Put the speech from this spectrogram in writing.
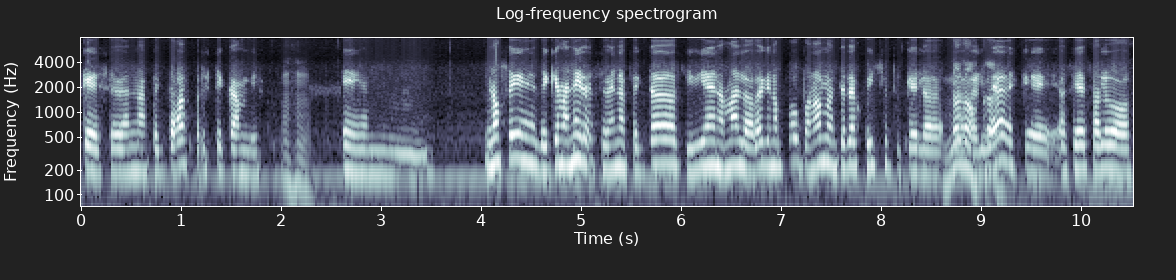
que se ven afectados por este cambio. No sé de qué manera se ven afectadas, si bien o mal, la verdad que no puedo ponerlo en tela de juicio porque la, realidad es que o es algo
